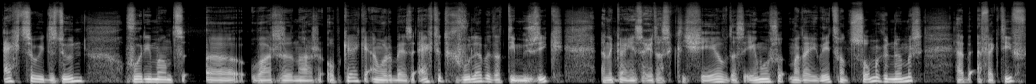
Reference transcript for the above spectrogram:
echt zoiets doen voor iemand eh, waar ze naar opkijken en waarbij ze echt het gevoel hebben dat die muziek, en dan kan je zeggen dat is cliché of dat is emo, maar dat je weet van sommige nummers hebben effectief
